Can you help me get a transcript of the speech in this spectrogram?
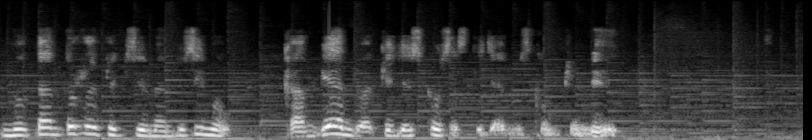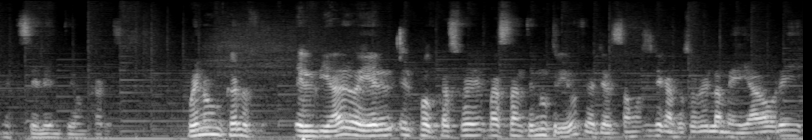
no tanto reflexionando, sino cambiando aquellas cosas que ya hemos comprendido. Excelente, don Carlos. Bueno, don Carlos, el día de hoy el, podcast fue bastante nutrido, ya, ya estamos llegando sobre la media hora y,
